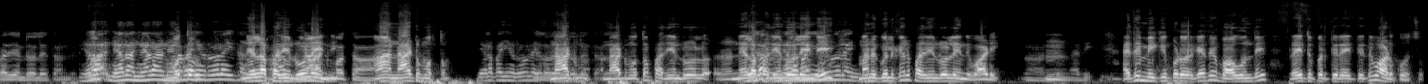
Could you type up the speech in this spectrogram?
పదిహేను రోజులు అవుతుంది. నెల నెల నెల నెల మొత్తం పదిహేను రోజులు అవుతుంది. నెల పదిహేను రోజులు నాటు అయింది. మొత్తం. ఆ, నాటు మొత్తం. నాటు నాటు మొత్తం పదిహేను రోజులు నెల పదిహేను రోజులు అయింది. మన గులికలు పదిహేను రోజులు అయింది వాడి. అది. అయితే మీకు ఇప్పటి వరకు అయితే బాగుంది. రైతు ప్రతి రైతు అయితే వాడుకోవచ్చు.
